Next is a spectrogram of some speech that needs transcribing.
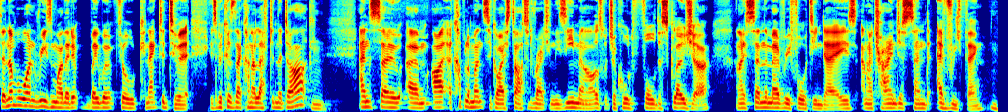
the number one reason why they don't they won't feel connected to it is because they're kind of left in the dark. Mm. And so um, I, a couple of months ago, I started writing these emails, which are called full disclosure, and I send them every 14 days, and I try and just send everything, mm.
